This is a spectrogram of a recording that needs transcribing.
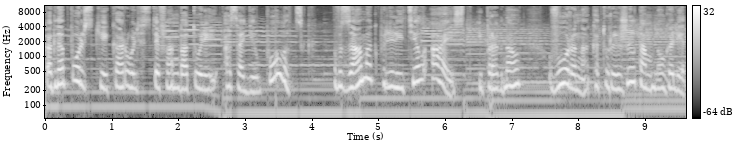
когда польский король Стефан Баторий осадил Полоцк, в замок прилетел аист и прогнал ворона, который жил там много лет.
